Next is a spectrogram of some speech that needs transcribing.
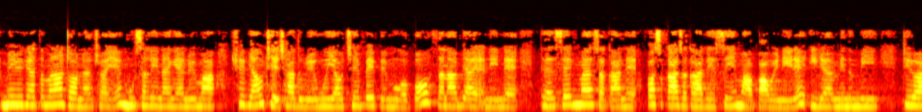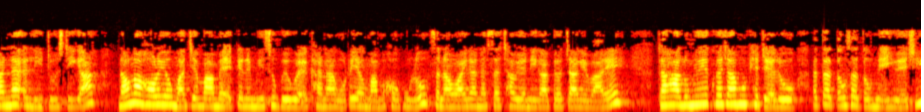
အမေရိကန်သမ္မတဒေါ်နယ်ထရန့်ရဲ့မူဆလင်နိုင်ငံတွေမှာရွှေ့ပြောင်းခြေချသူတွေဝင်ရောက်ခြင်းပိတ်ပင်မှုအပေါ်ဆန္ဒပြတဲ့အနေနဲ့ The Statement ဇာတ်ကားနဲ့အော်စကာဇာတ်ကားတင်စာရင်းမှာပါဝင်နေတဲ့အီရန်အမျိုးသမီး Tiraneh Ali Dousti ကနောက်လဟောလိဝုဒ်မှာကျင်းပမယ့်အကယ်ဒမီဆုပေးပွဲအခမ်းအနားကိုတက်ရောက်မှာမဟုတ်ဘူးလို့ဇန်နဝါရီလ၂၆ရက်နေ့ကပြောကြားခဲ့ပါတယ်။ဒါဟာလူမျိုးရေးခွဲခြားမှုဖြစ်တယ်လို့အသက်၃၃နှစ်အရွယ်ရှိ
